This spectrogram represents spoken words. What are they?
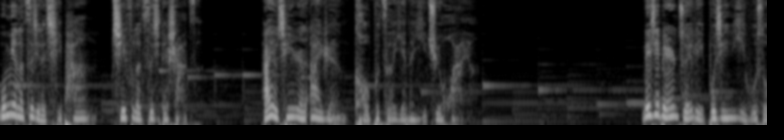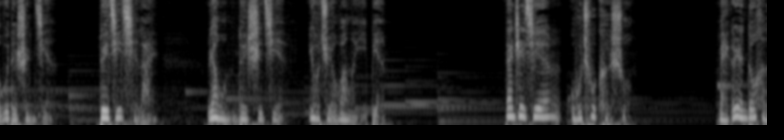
污蔑了自己的奇葩，欺负了自己的傻子，还有亲人爱人口不择言的一句话呀。那些别人嘴里不经意、无所谓的瞬间，堆积起来，让我们对世界又绝望了一遍。但这些无处可说。每个人都很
